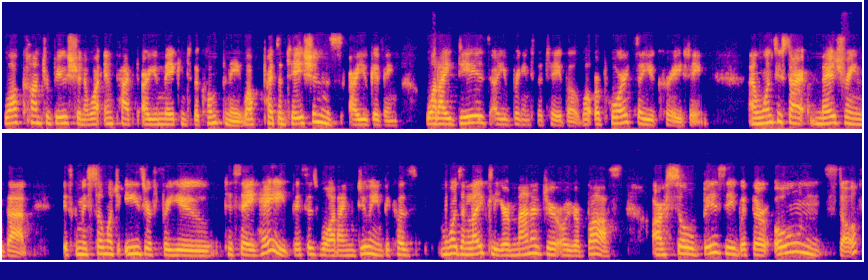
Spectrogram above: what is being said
what contribution or what impact are you making to the company? What presentations are you giving? What ideas are you bringing to the table? What reports are you creating? And once you start measuring that, it's going to be so much easier for you to say, hey, this is what I'm doing, because more than likely your manager or your boss are so busy with their own stuff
